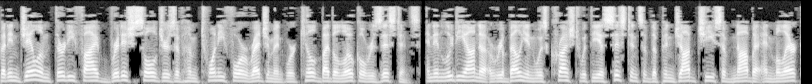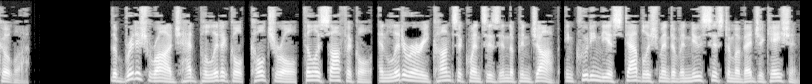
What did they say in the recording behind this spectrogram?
but in Jhelum 35 British soldiers of Hum 24 Regiment were killed by the local resistance, and in Ludhiana a rebellion was crushed with the assistance of the Punjab chiefs of Nabha and Malerkotla. The British Raj had political, cultural, philosophical, and literary consequences in the Punjab, including the establishment of a new system of education.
